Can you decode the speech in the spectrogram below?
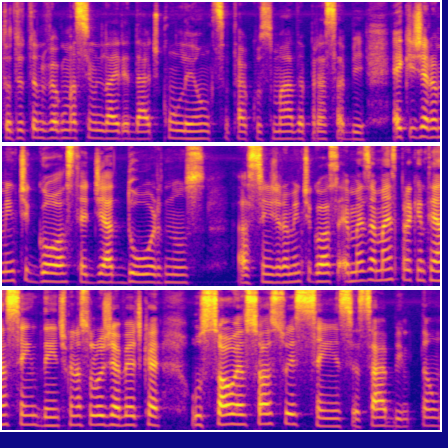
Tô tentando ver alguma similaridade com o leão que você está acostumada para saber. É que geralmente gosta de adornos, assim, geralmente gosta. É, mas é mais para quem tem ascendente, porque na astrologia védica o sol é só a sua essência, sabe? Então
